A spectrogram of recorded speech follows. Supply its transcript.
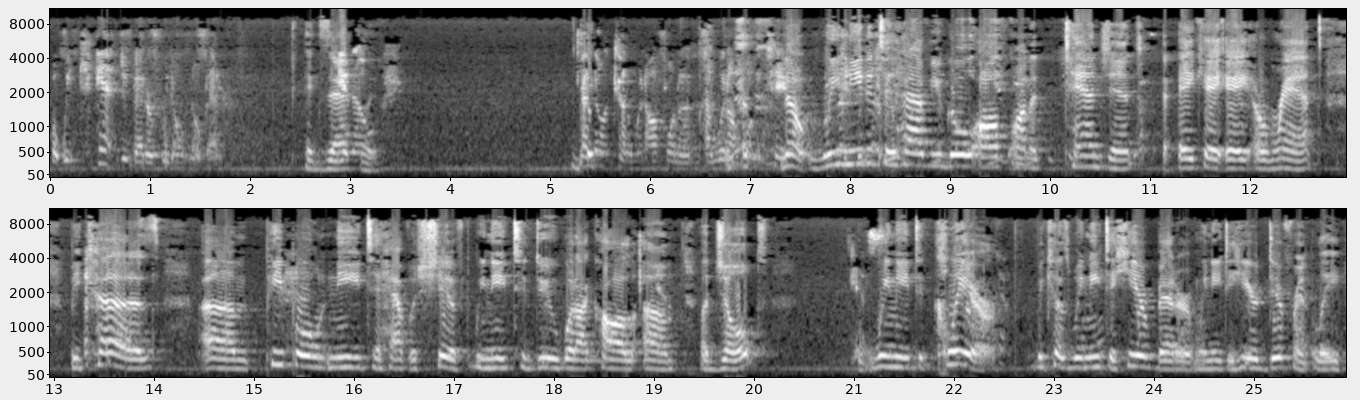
But we can't do better if we don't know better. Exactly. You know, I know I kind of went off on a I went off on a tangent. No, we needed to have you go off on a tangent, aka a rant, because um, people need to have a shift. We need to do what I call um, a jolt. Yes. We need to clear because we need to hear better, we need to hear differently,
